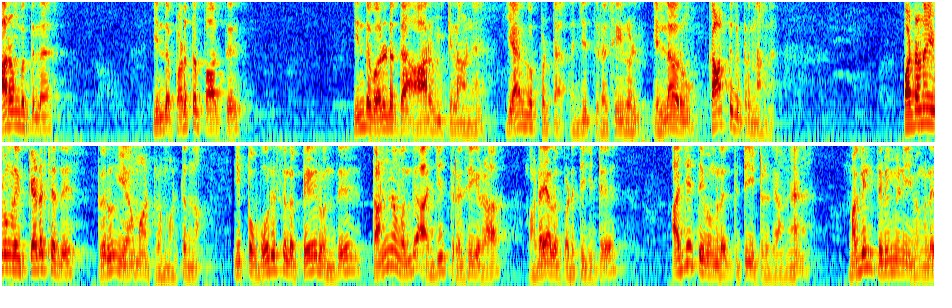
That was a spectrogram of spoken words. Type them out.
ஆரம்பத்தில் இந்த படத்தை பார்த்து இந்த வருடத்தை ஆரம்பிக்கலான்னு ஏகப்பட்ட அஜித் ரசிகர்கள் எல்லாரும் காத்துக்கிட்டு இருந்தாங்க. பட் ஆனால் இவங்களுக்கு கிடைச்சது வெறும் ஏமாற்றம் மட்டும்தான். இப்போ ஒரு சில பேர் வந்து தன்னை வந்து அஜித் ரசிகராக அடையாளப்படுத்திக்கிட்டு அஜித் இவங்களை திட்டிகிட்டு இருக்காங்க மகிழ் திருமணி இவங்களை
